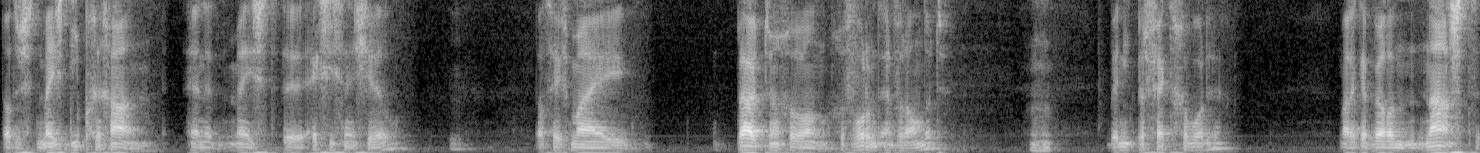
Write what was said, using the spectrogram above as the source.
Dat is het meest diep gegaan en het meest eh, existentieel. Dat heeft mij buitengewoon gevormd en veranderd. Ik ben niet perfect geworden. Maar ik heb wel een, naast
